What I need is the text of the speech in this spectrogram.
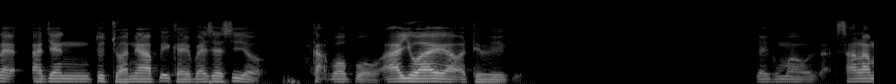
lek ancen tujuannya apik gawe PSSI yo gak apa-apa. Ayo ae awak dhewe. Ya iku mau salam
